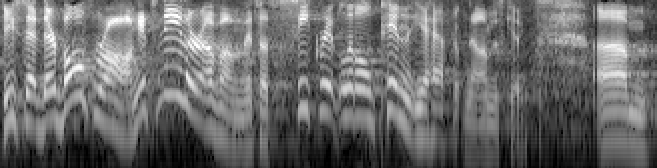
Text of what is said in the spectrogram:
He said they're both wrong. It's neither of them. It's a secret little pin that you have to. No, I'm just kidding. Um,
